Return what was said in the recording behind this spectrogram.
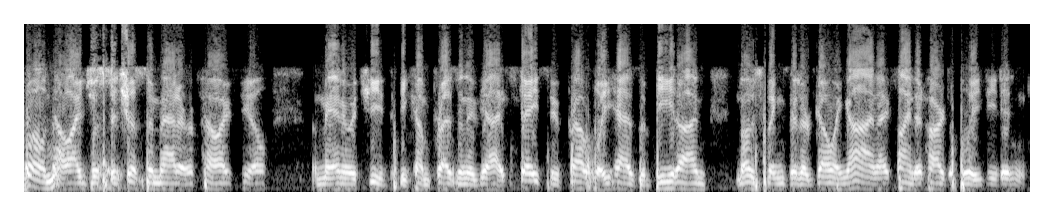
Well, no, I just it's just a matter of how I feel. A man who achieved to become president of the United States, who probably has a beat on most things that are going on. I find it hard to believe he didn't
